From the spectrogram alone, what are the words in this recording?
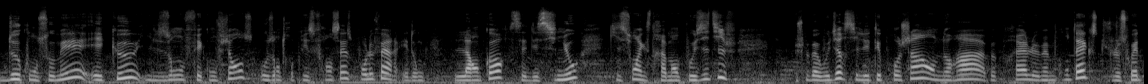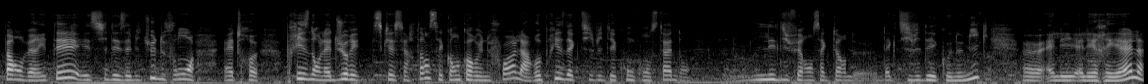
de consommer et qu'ils ont fait confiance aux entreprises françaises pour le faire. Et donc là encore, c'est des signaux qui sont extrêmement positifs. Je ne peux pas vous dire si l'été prochain, on aura à peu près le même contexte. Je ne le souhaite pas en vérité. Et si des habitudes vont être prises dans la durée. Ce qui est certain, c'est qu'encore une fois, la reprise d'activité qu'on constate dans les différents secteurs d'activité économique, euh, elle, est, elle est réelle.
